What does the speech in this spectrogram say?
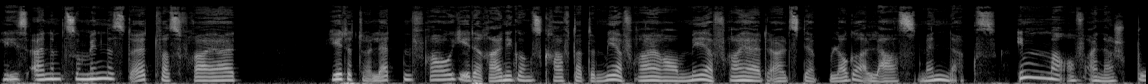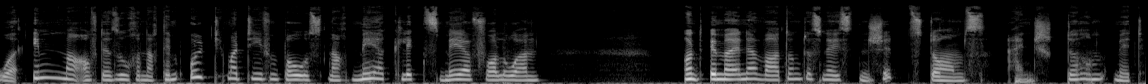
ließ einem zumindest etwas Freiheit. Jede Toilettenfrau, jede Reinigungskraft hatte mehr Freiraum, mehr Freiheit als der Blogger Lars Mendax. Immer auf einer Spur, immer auf der Suche nach dem ultimativen Post, nach mehr Klicks, mehr Followern. Und immer in Erwartung des nächsten Shitstorms, ein Sturm mit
